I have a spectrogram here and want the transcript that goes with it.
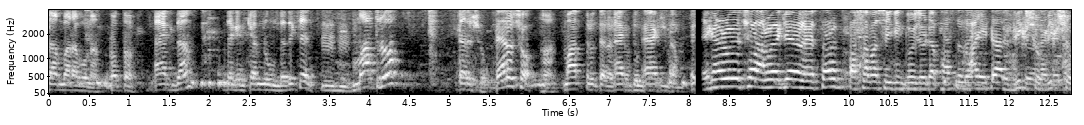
দাম বাড়াবো না। কত? একদম দেখেন কেমন উমদা দেখছেন। মাত্র তেরোশো। তেরোশো। মাত্র তেরোশো। একদম। একদম। এখানে রয়েছে আরও একটা রেসার পাশাপাশি কিন্তু যেটা ফার্স্টে এটা বিকশো, বিকশো।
